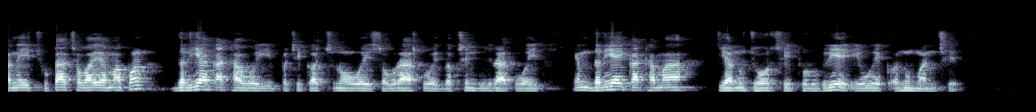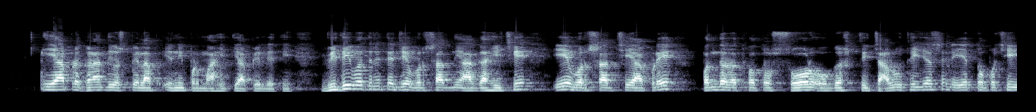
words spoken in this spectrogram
અને એ છૂટાછવાયામાં પણ દરિયાકાંઠા હોય, પછી કચ્છનો હોય, સૌરાષ્ટ્ર હોય, દક્ષિણ ગુજરાત હોય, એમ દરિયાઈ કાંઠામાં જ્યાંનું જોર છે થોડુંક રહે એવું એક અનુમાન છે. એ આપણે ઘણા દિવસ પહેલા એની પણ માહિતી આપેલી હતી. વિધિવત રીતે જે વરસાદની આગાહી છે, એ વરસાદ છે આપણે પંદર અથવા તો સોળ ઓગસ્ટથી ચાલુ થઈ જશે ને એ તો પછી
